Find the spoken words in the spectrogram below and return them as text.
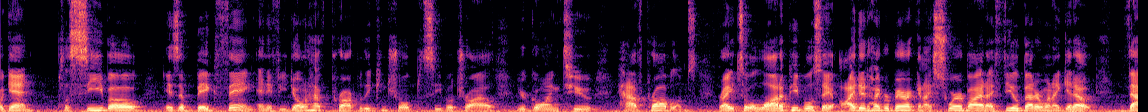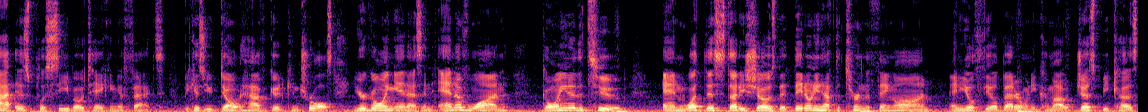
again, placebo is a big thing and if you don't have properly controlled placebo trials you're going to have problems right? So a lot of people say i did hyperbaric and i swear by it i feel better when i get out. That is placebo taking effect because you don't have good controls. You're going in as an n of 1 going into the tube and what this study shows that they don't even have to turn the thing on and you'll feel better when you come out just because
